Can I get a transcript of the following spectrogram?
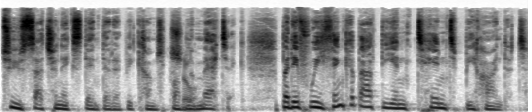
to such an extent that it becomes problematic. Sure. But if we think about the intent behind it,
